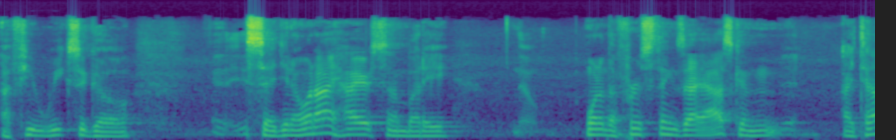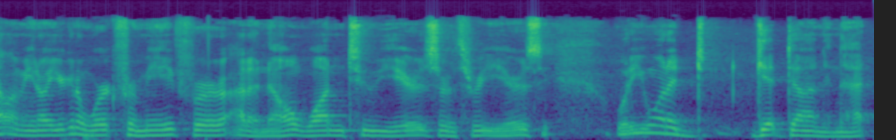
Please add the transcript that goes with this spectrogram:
a few weeks ago said, You know, when I hire somebody, one of the first things I ask him, I tell him, you know, you're going to work for me for, I don't know, one, two years or three years. What do you want to get done in that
